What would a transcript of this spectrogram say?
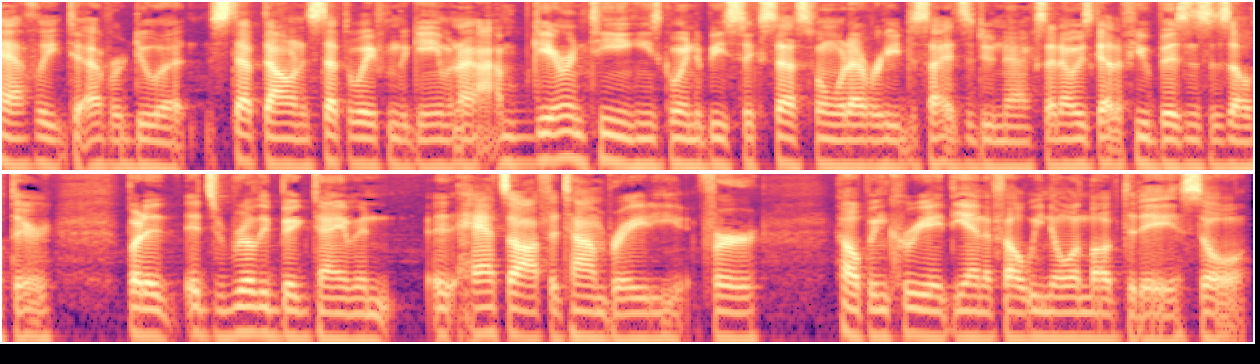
athlete to ever do it stepped down and stepped away from the game. And I, am guaranteeing he's going to be successful in whatever he decides to do next. I know he's got a few businesses out there, but it, it's really big time. And it, hats off to Tom Brady for helping create the NFL we know and love today. So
